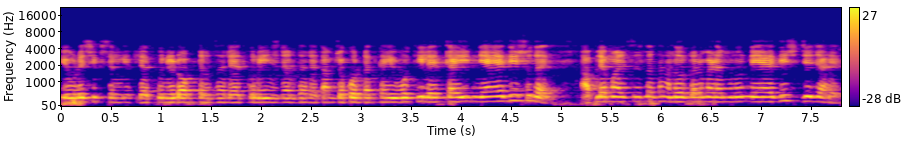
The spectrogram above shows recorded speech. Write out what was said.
एवढे शिक्षण घेतल्यात कुणी डॉक्टर झाल्यात कुणी इंजिनियर झाल्यात. आमच्या कोर्टात काही वकील आहेत काही न्यायाधीश सुद्धा आहेत. आपल्या माळसेसला धानोरकर मॅडम म्हणून न्यायाधीश जे जे आहेत.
